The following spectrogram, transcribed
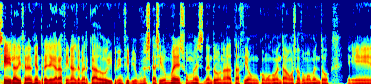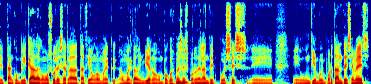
Sí, la diferencia entre llegar a final de mercado y principio pues es casi un mes, un mes dentro de una adaptación, como comentábamos hace un momento, eh, tan complicada como suele ser la adaptación a un, merc- a un mercado de invierno con pocos meses por delante, pues es eh, eh, un tiempo importante ese mes.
